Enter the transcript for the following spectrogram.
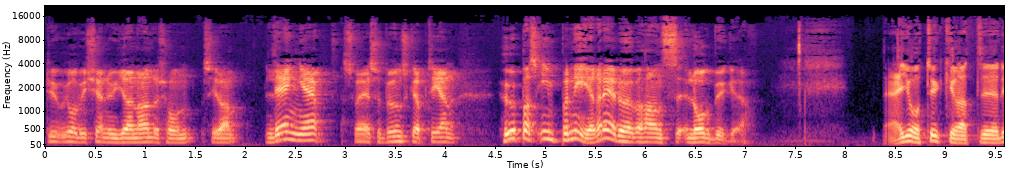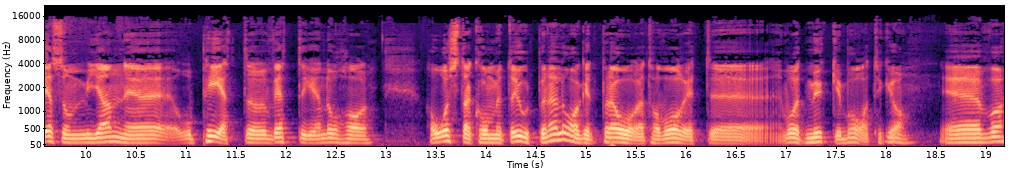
du och jag vi känner ju Jan Andersson sedan länge. Sveriges förbundskapten. Hur pass imponerad är du över hans lagbygge? Jag tycker att eh, det som Janne och Peter Wettergren då har, har åstadkommit och gjort på det här laget på det här året har varit, eh, varit mycket bra tycker jag. Eh, var,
